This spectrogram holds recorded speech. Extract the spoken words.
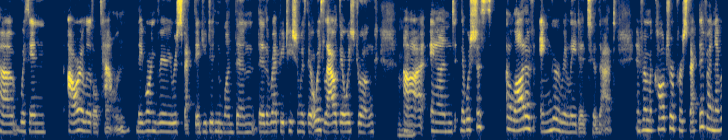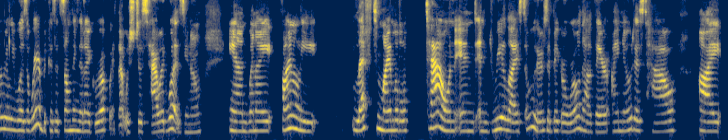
uh, within our little town. They weren't very respected. You didn't want them. The, the reputation was they're always loud, they're always drunk, mm-hmm. uh, and there was just a lot of anger related to that. And from a cultural perspective, I never really was aware because it's something that I grew up with. That was just how it was, you know. And when I finally left my little town and and realized, oh, there's a bigger world out there, I noticed how I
